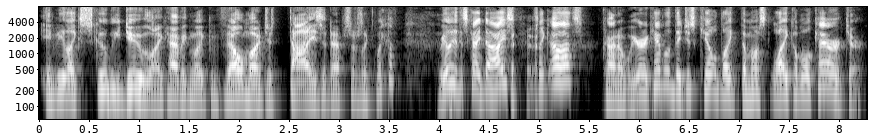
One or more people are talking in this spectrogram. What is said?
it'd be like scooby-doo like having like velma just dies in episodes. Like what the really this guy dies? It's like oh that's kind of weird. I can't believe they just killed like the most likable character.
